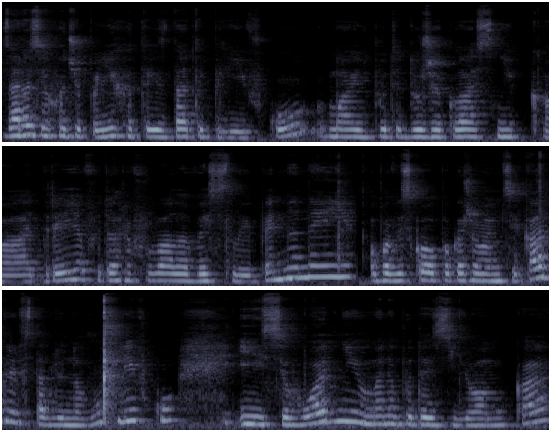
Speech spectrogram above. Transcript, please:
Зараз я хочу поїхати і здати плівку. Мають бути дуже класні кадри. Я фотографувала весь липень на неї. Обов'язково покажу вам ці кадри, вставлю нову плівку. І сьогодні у мене буде зйомка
